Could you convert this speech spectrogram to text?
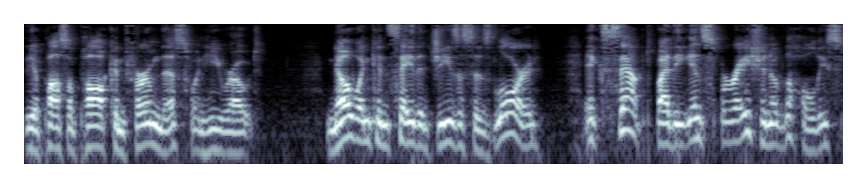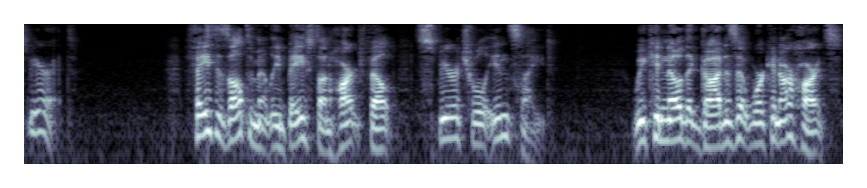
The Apostle Paul confirmed this when he wrote, No one can say that Jesus is Lord except by the inspiration of the Holy Spirit. Faith is ultimately based on heartfelt spiritual insight. We can know that God is at work in our hearts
